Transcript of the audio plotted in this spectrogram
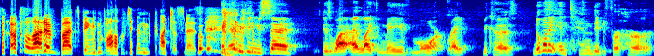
So it's a lot of butts being involved in consciousness. So, and everything you said is why I liked Maeve more, right? Because nobody intended for her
